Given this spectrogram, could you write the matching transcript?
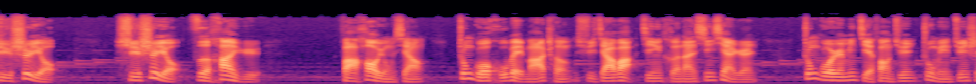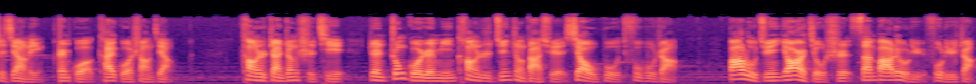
许世友，许世友，字汉宇，法号永祥，中国湖北麻城许家洼（今河南新县）人，中国人民解放军著名军事将领，中国开国上将。抗日战争时期，任中国人民抗日军政大学校务部副部长，八路军幺二九师三八六旅副旅长。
